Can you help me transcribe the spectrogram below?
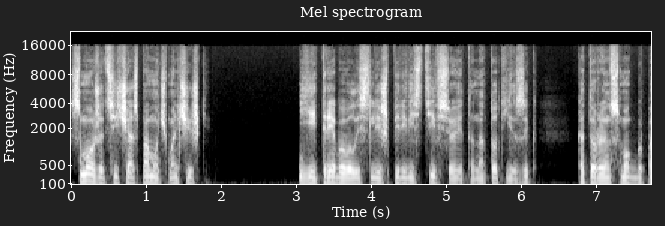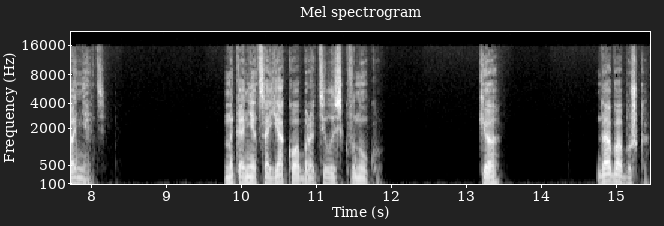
сможет сейчас помочь мальчишке. Ей требовалось лишь перевести все это на тот язык, который он смог бы понять. Наконец Аяко обратилась к внуку. «Кё?» «Да, бабушка».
